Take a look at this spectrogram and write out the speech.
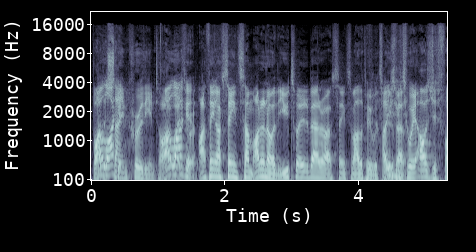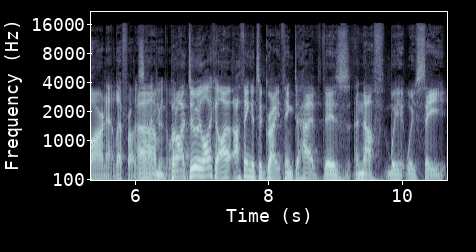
by I the like same it. crew the entire I way like through it. I think I've seen some. I don't know whether you tweeted about it or I've seen some other people tweet I usually about it. tweet. I was just firing out left, right, and centre Um, during the but I weekend. do like it. I, I think it's a great thing to have. There's enough. We we see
